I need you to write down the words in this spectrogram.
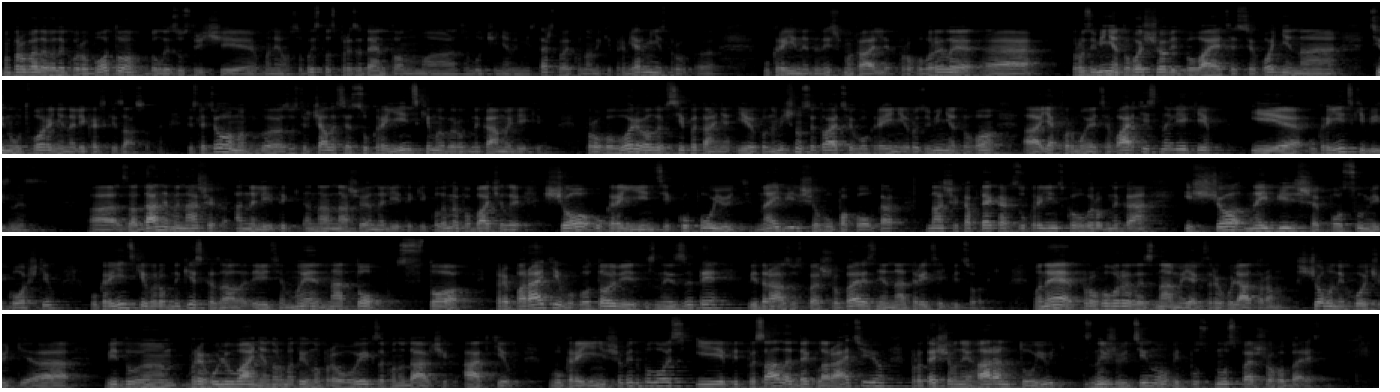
Ми провели велику роботу. Були зустрічі мене особисто з президентом, а, залученням Міністерства економіки, прем'єр-міністру е, України Денис Шмигаль. Проговорили е, розуміння того, що відбувається сьогодні на ціноутворенні на лікарські засоби. Після цього ми е, зустрічалися з українськими виробниками ліків. Проговорювали всі питання і економічну ситуацію в Україні, і розуміння того, як формується вартість на ліки, і український бізнес. За даними наших аналітик, на нашої аналітики, коли ми побачили, що українці купують найбільше в упаковках в наших аптеках з українського виробника, і що найбільше по сумі коштів, українські виробники сказали: дивіться, ми на топ 100 препаратів готові знизити відразу з 1 березня на 30%. Вони проговорили з нами як з регулятором, що вони хочуть е, від е, врегулювання нормативно-правових законодавчих актів в Україні, що відбулось, і підписали декларацію про те, що вони гарантують знижують ціну відпускну з 1 березня.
